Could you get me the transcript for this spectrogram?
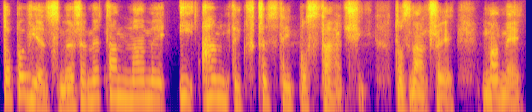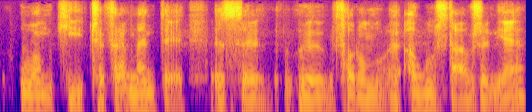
to powiedzmy, że my tam mamy i antyk w czystej postaci. To znaczy mamy ułamki czy fragmenty z y, forum Augusta w Rzymie,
